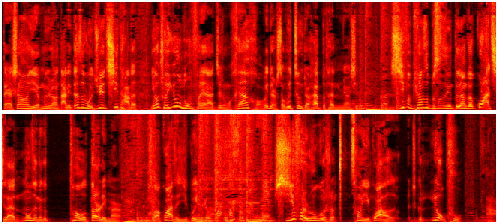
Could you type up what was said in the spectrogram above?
单身，也没有人搭理。但是我觉得其他的，你要穿运动服呀，这种还好一点，稍微皱点还不太明显。西服平时不是都应该挂起来，弄在那个套袋里面，是吧？挂在衣柜里面。西服如果说衬衣挂这个料裤啊。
